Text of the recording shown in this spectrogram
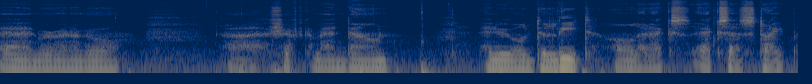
And we're going to go uh, Shift Command down, and we will delete all that ex excess type.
